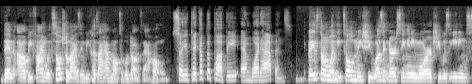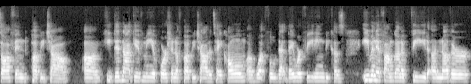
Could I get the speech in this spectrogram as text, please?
then i'll be fine with socializing because i have multiple dogs at home. So you pick up the puppy, and what happens? based on what he told me she wasn't nursing anymore. She was eating softened puppy chow. Um, he did not give me a portion of puppy chow to take home of what food that they were feeding because even if I'm going to feed another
